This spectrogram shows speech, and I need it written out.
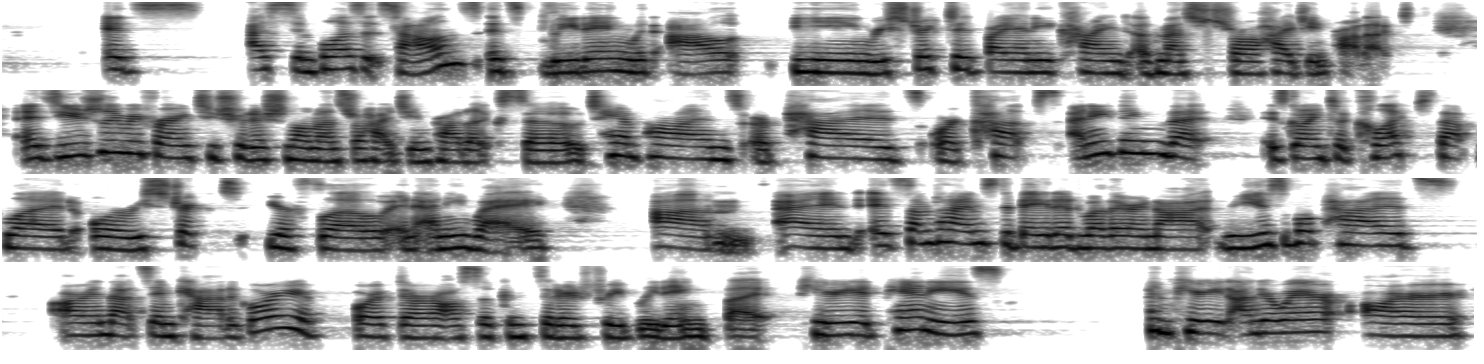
it's as simple as it sounds. It's bleeding without being restricted by any kind of menstrual hygiene product. And it's usually referring to traditional menstrual hygiene products, so tampons or pads or cups, anything that is going to collect that blood or restrict your flow in any way. Um, and it's sometimes debated whether or not reusable pads are in that same category or if they're also considered free bleeding. But period panties and period underwear are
